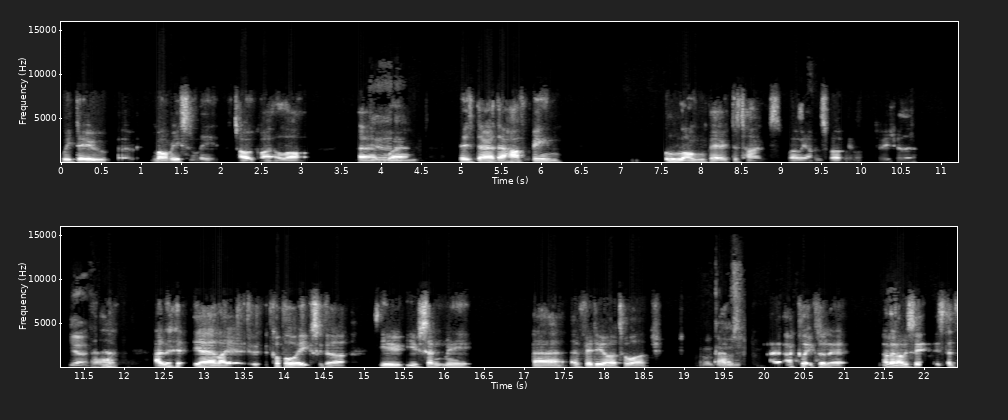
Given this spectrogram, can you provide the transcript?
we do uh, more recently talk quite a lot. Um, Yeah. when there there have been long periods of times where we haven't spoken to each other. Yeah. Um, and yeah, like a couple of weeks ago, you you sent me uh, a video to watch. Oh god. I, I clicked on it, and then obviously it said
